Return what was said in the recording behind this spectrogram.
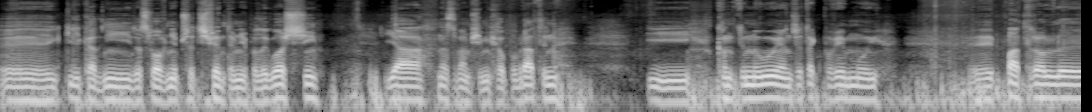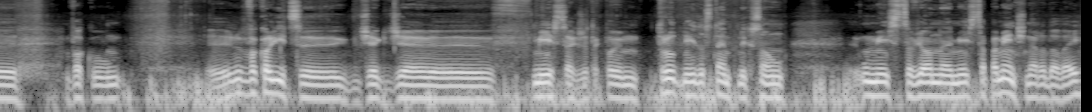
Yy, kilka dni dosłownie przed świętem niepodległości. Ja nazywam się Michał Pobratyn i kontynuując, że tak powiem, mój yy, patrol yy, wokół yy, w okolicy, gdzie, gdzie yy, w miejscach, że tak powiem, trudniej dostępnych są umiejscowione miejsca pamięci narodowej.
